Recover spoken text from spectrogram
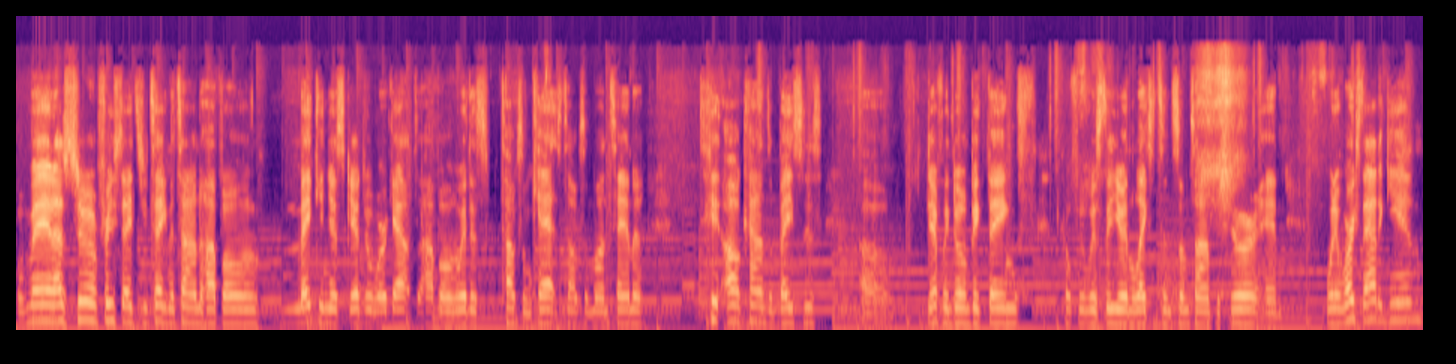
Well, man, I sure appreciate you taking the time to hop on, making your schedule work out to hop on with us, talk some cats, talk some Montana, hit all kinds of bases. Um, definitely doing big things. Hopefully, we'll see you in Lexington sometime for sure. And when it works out again,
